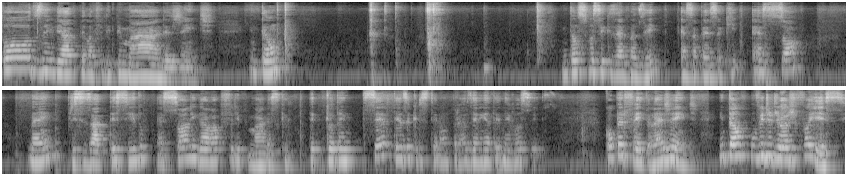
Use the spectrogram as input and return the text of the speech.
Todos enviados pela Felipe Malha, gente. Então, então, se você quiser fazer essa peça aqui, é só, né, precisar de tecido, é só ligar lá pro Felipe Malhas, que, que eu tenho certeza que eles terão prazer em atender vocês. Ficou perfeito, né, gente? Então, o vídeo de hoje foi esse.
